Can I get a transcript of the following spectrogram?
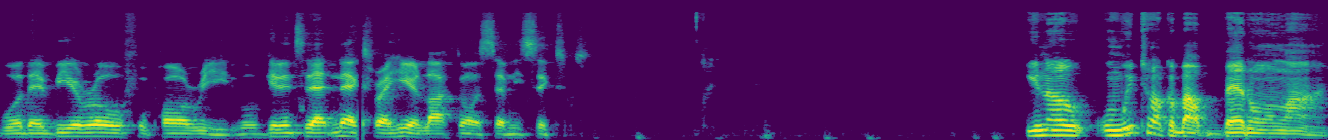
will there be a role for Paul Reed? We'll get into that next right here, locked on 76ers. You know, when we talk about bet online,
